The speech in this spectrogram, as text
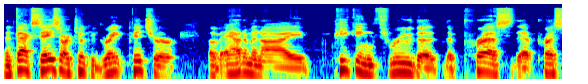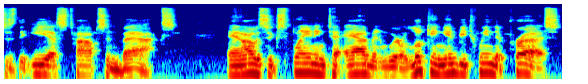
In fact, Cesar took a great picture of Adam and I peeking through the the press that presses the ES tops and backs. And I was explaining to Adam, and we were looking in between the press,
